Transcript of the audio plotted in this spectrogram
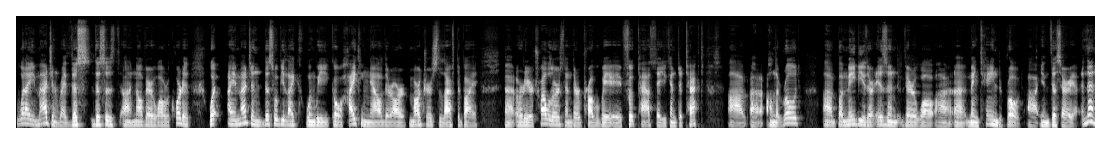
what I imagine, right? This this is uh, not very well recorded. What I imagine this will be like when we go hiking now. There are markers left by uh, earlier travelers, and there are probably a footpath that you can detect uh, uh, on the road. Uh, but maybe there isn't very well maintained road in this area. And then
